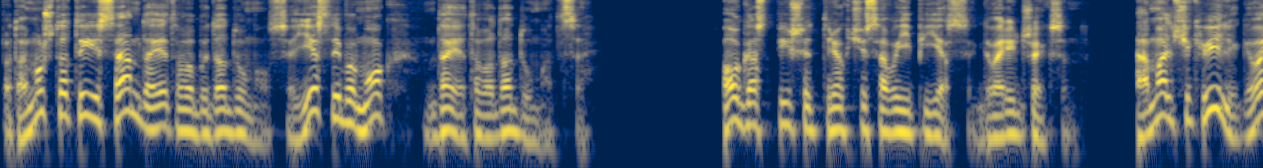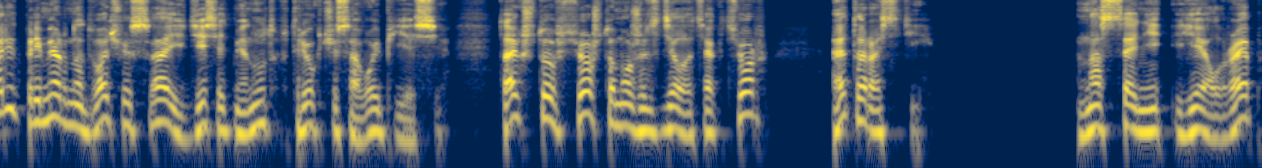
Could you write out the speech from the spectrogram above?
потому что ты и сам до этого бы додумался, если бы мог до этого додуматься». «Огаст пишет трехчасовые пьесы», — говорит Джексон. А мальчик Вилли говорит примерно два часа и десять минут в трехчасовой пьесе. Так что все, что может сделать актер, — это расти. На сцене Yale Rap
